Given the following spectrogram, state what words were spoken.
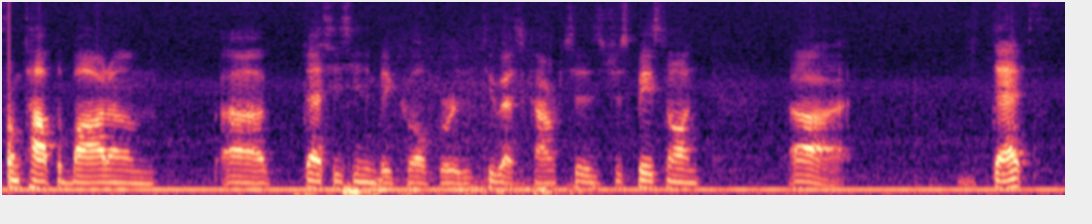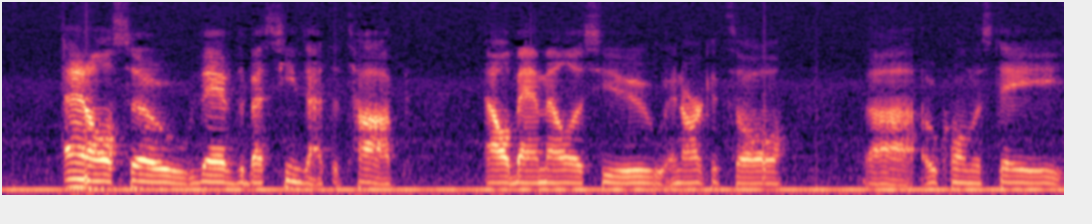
from top to bottom, uh, the SEC and the Big 12 were the two best conferences, just based on uh, depth, and also they have the best teams at the top: Alabama, LSU, and Arkansas, uh, Oklahoma State,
